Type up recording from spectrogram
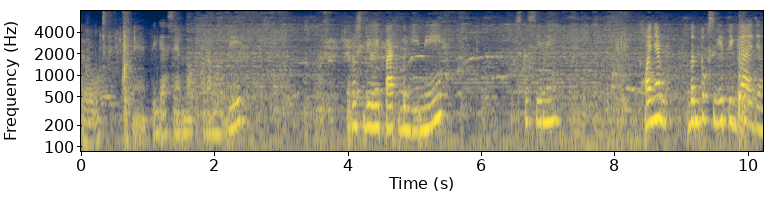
Tuh nih, 3 sendok kurang lebih. Terus dilipat begini. Terus ke sini pokoknya bentuk segitiga aja.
